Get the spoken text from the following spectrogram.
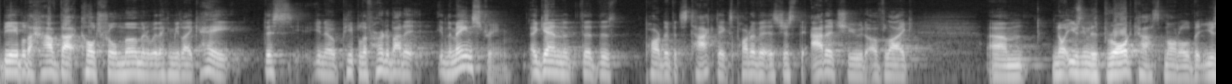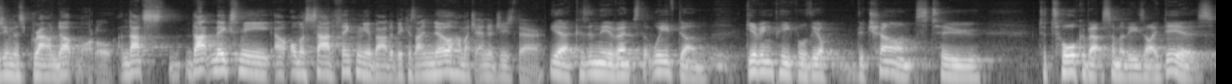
be able to have that cultural moment where they can be like, hey, this, you know, people have heard about it in the mainstream. Again, the, the part of its tactics, part of it is just the attitude of like, um, not using this broadcast model, but using this ground up model. And that's, that makes me uh, almost sad thinking about it because I know how much energy is there. Yeah, because in the events that we've done, giving people the, the chance to, to talk about some of these ideas,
